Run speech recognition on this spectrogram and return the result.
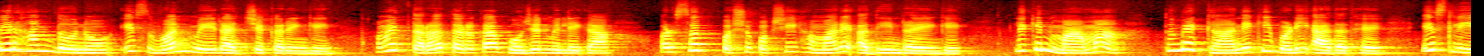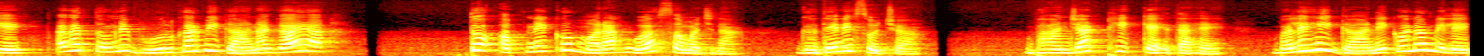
फिर हम दोनों इस वन में राज्य करेंगे। हमें तरह तरह का भोजन मिलेगा और सब पशु पक्षी हमारे अधीन रहेंगे। लेकिन मामा, तुम्हें गाने की बड़ी आदत है। इसलिए अगर तुमने भूल कर भी गाना गाया तो अपने को मरा हुआ समझना। गधे ने सोचा भांजा ठीक कहता है। भले ही गाने को ना मिले,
